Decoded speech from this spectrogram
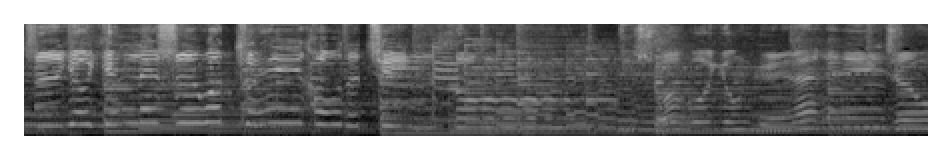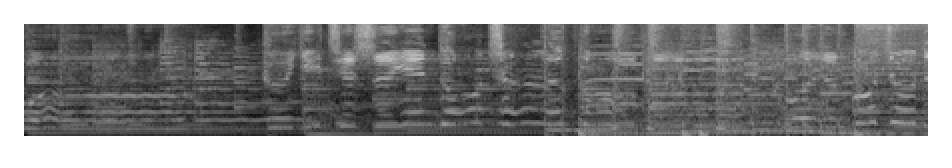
只有眼泪是我最后的倾诉。你说过永远爱着我，可一切誓言都成了辜负。我忍不住的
